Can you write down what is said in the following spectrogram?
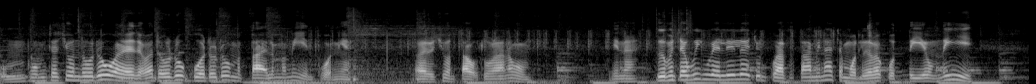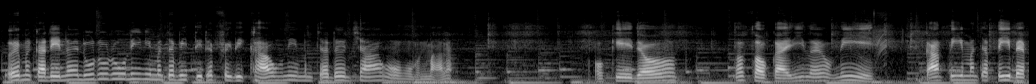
ผมผมจะชนโดโด้เลยแต่ว่าโดโด้กลัวโดโด้มันตายแล้วมันไม่เห็นผลไงเออเดี๋ยวชนเต่าตัวนั้นนะผมนี่นะคือมันจะวิ่งไปเรื่อยๆจนกว่าสตาร์มิน่าจะหมดเหลือเรากดตีผมนี่ เอ้ยมันกระเด็นเลยดูดูดูนี่นี่มันจะมีติดเอฟเฟกต์สีขาวนี่มันจะเดินช้าโอ้โหมันมาแล้วโอเคเดี๋ยวทดสอบไก่นี้เลยผมนี่ การตีมันจะตีแบบ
